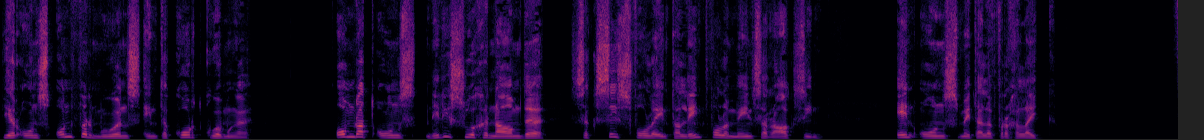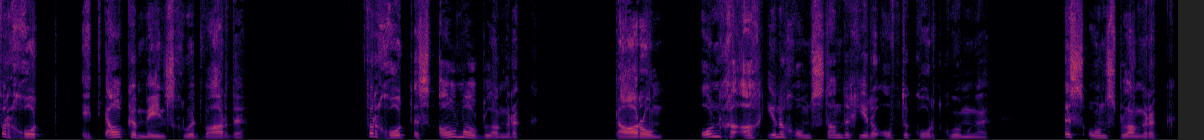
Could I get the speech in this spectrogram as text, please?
deur ons onvermoëns en tekortkominge omdat ons net die sogenaamde suksesvolle en talentvolle mense raak sien en ons met hulle vergelyk. Vir God het elke mens groot waarde. Vir God is almal belangrik. Daarom ongeag enige omstandighede of tekortkominge is ons belangrik.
